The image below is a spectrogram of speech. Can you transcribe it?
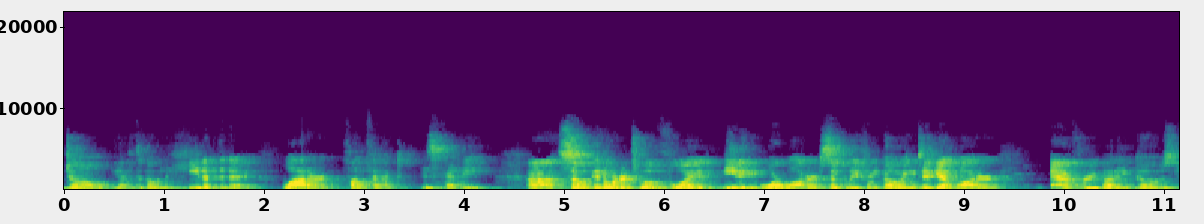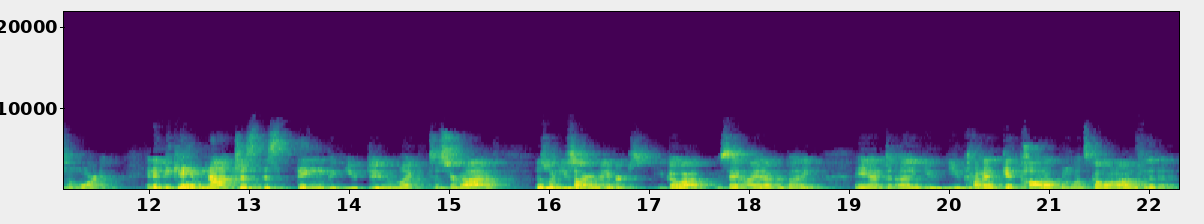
don't, you have to go in the heat of the day. Water, fun fact, is heavy. Uh, so, in order to avoid needing more water simply from going to get water, everybody goes in the morning. And it became not just this thing that you do, like to survive. is when you saw your neighbors. You go out, you say hi to everybody, and uh, you, you kind of get caught up in what's going on for the day.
